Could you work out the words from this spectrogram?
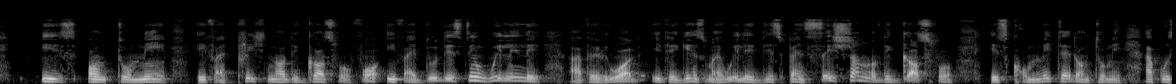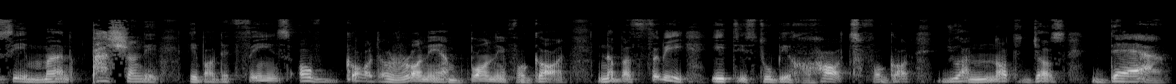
is unto me if I preach not the gospel. For if I do this thing willingly, I have a reward. If against my will, a dispensation of the gospel is committed unto me. I could see a man passionate about the things of God, running and burning for God. Number three, it is to be hot for God. You are not just there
